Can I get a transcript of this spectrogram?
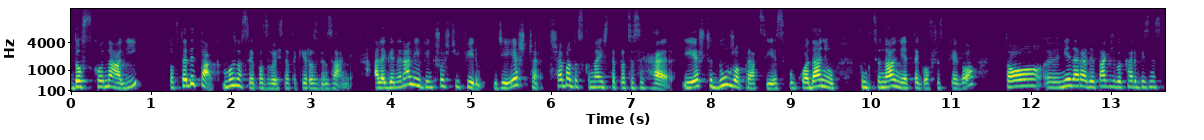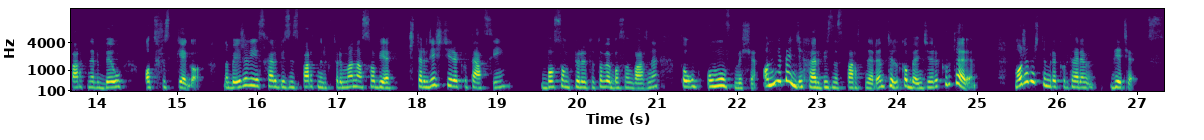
doskonali, to wtedy tak, można sobie pozwolić na takie rozwiązanie. Ale generalnie w większości firm, gdzie jeszcze trzeba doskonalić te procesy HR i jeszcze dużo pracy jest w układaniu funkcjonalnie tego wszystkiego, to y, nie da rady tak, żeby HR Business Partner był od wszystkiego. No bo jeżeli jest HR Business Partner, który ma na sobie 40 rekrutacji, bo są priorytetowe, bo są ważne, to umówmy się, on nie będzie HR Business Partnerem, tylko będzie rekruterem. Może być tym rekruterem, wiecie, z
